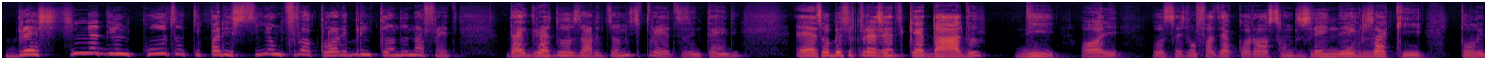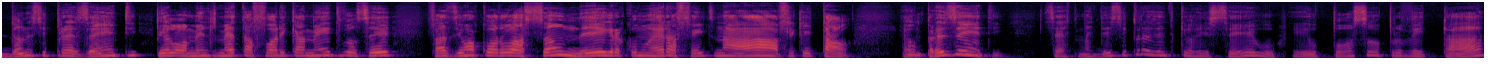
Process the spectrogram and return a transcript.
brechinha de um culto que parecia um folclore brincando na frente da Igreja do Rosário dos Homens Pretos, entende? É sobre esse presente que é dado de, olha, vocês vão fazer a coroação dos reis negros aqui. Estou lhe dando esse presente, pelo menos metaforicamente, você fazer uma coroação negra como era feito na África e tal. É um presente, certo? Mas desse presente que eu recebo, eu posso aproveitar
